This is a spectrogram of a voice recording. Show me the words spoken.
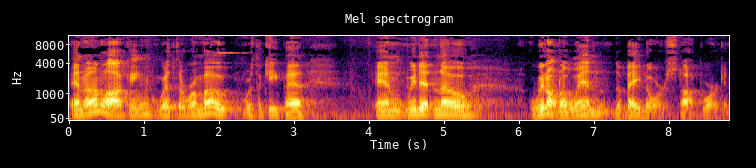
and unlocking with the remote, with the keypad. And we didn't know, we don't know when the bay doors stopped working.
